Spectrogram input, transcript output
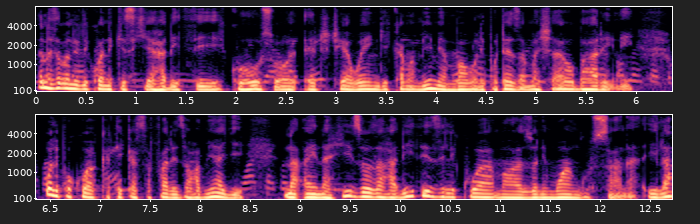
Anasema nilikuwa nikisikia hadithi kuhusu Eritrea wengi kama mimi ambao walipoteza maisha yao baharini walipokuwa katika safari za uhamiaji, na aina hizo za hadithi zilikuwa mawazoni mwangu sana, ila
